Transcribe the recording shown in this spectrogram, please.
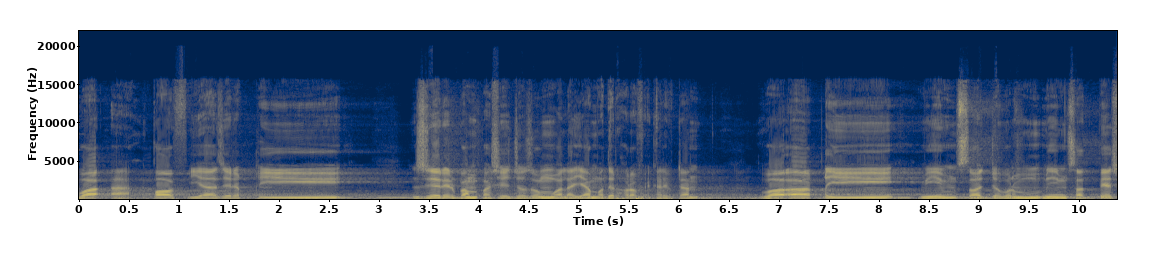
وا آ قاف يا زرقي زرير بامباشي جزم ولا يا ওয়ালা حرف মদের ওয়াকি মিম সদ মিম সদ পেশ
